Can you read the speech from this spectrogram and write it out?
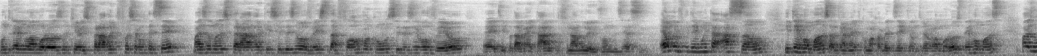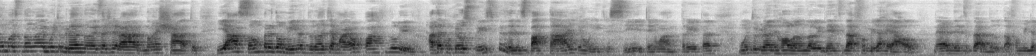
um triângulo amoroso que eu esperava que fosse acontecer, mas eu não esperava que se desenvolvesse da forma como se desenvolveu, é, tipo da metade pro final do livro, vamos dizer assim. É um livro que tem muita ação e tem romance, obviamente, como eu acabei de dizer que tem um triângulo amoroso, tem romance, mas o romance não é muito grande, não é exagerado, não é chato, e a ação predomina durante a maior parte do livro. Até porque os príncipes, eles batalham entre si, tem uma treta muito grande rolando ali dentro da família real, né, dentro da, da família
